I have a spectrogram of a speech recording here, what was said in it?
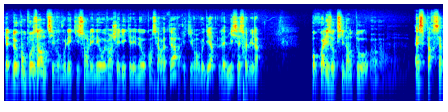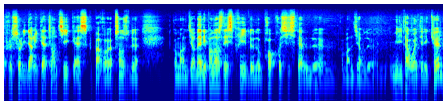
Il y a deux composantes, si vous voulez, qui sont les néo-évangéliques et les néo-conservateurs, et qui vont vous dire l'ennemi, c'est celui-là. Pourquoi les Occidentaux euh, Est-ce par simple solidarité atlantique Est-ce par absence de, comment dire, d'indépendance d'esprit de nos propres systèmes de, comment dire, de militaro-intellectuels,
